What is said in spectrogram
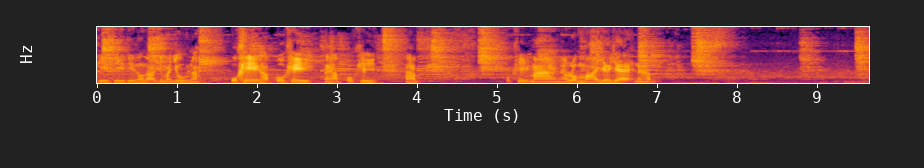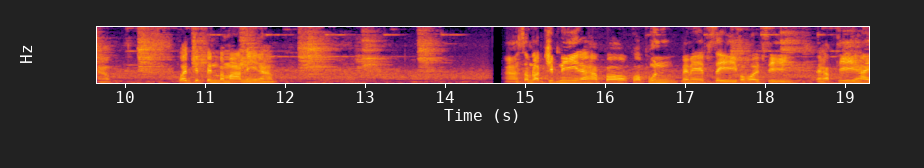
ที่ที่ที่น้องดาวจะมาอยู่นะโอเคครับ โอเคนะครับ โอเคนะครับ โอเคมากนะร่มไม้เยอะแยะนะครับครับ ก็จะเป็นประมาณนี้นะครับอ่าสำหรับคลิปนี้นะครับ ก็ขอบคุณแม่แม่เอฟซีพ่อพ่อเอฟซีนะครับ ที่ให้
